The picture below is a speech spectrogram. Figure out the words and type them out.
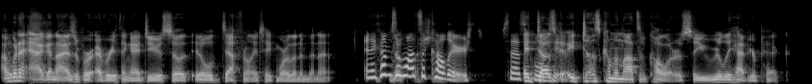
I'm gonna agonize over everything I do, so it'll definitely take more than a minute. And it comes No in lots question. of colors, so that's it cool does. too. It does come in lots of colors, so you really have your pick.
